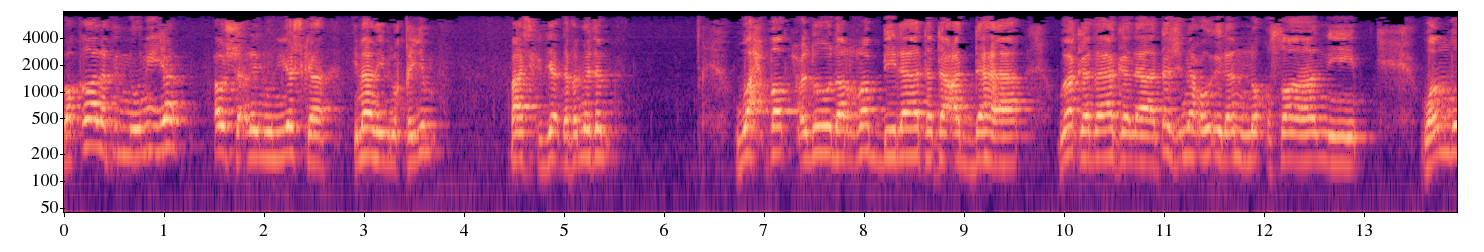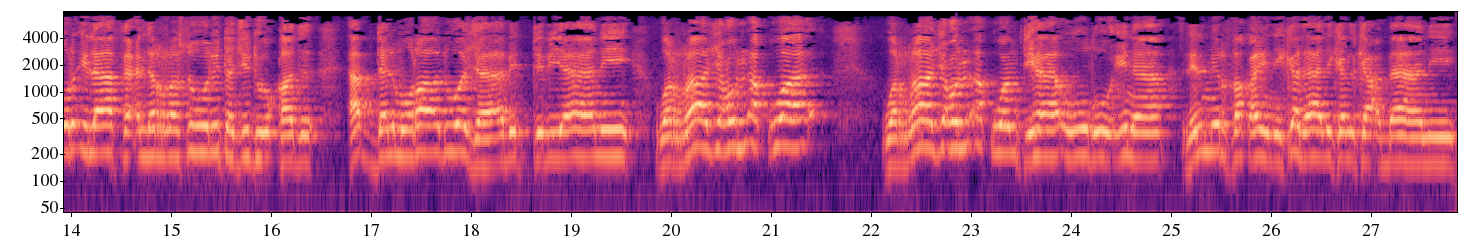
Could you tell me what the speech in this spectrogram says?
وقال في النونية أو الشعر يشكى إمام ابن القيم باسك دفع المثل واحفظ حدود الرب لا تتعدها وكذاك لا تجنح إلى النقصان. وانظر إلى فعل الرسول تجده قد أبدى المراد وجاء بالتبيان. والراجع الأقوى والراجع الأقوى انتهاء وضوئنا للمرفقين كذلك الكعبان.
